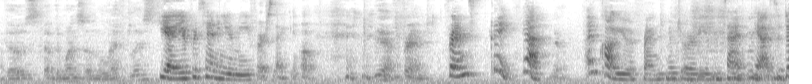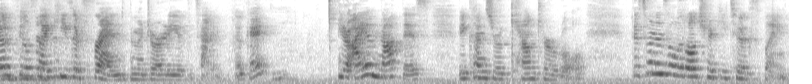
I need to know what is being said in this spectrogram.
Of those, of the ones on the left list? Yeah, you're pretending you're me for a second. Oh, yeah, friend. Friend? Great, yeah. Yeah. I'd call you a friend majority of the time. Yeah, so Doug feels like he's a friend the majority of the time, okay? Mm-hmm. Your I am not this becomes your counter role. This one is a little tricky to explain.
